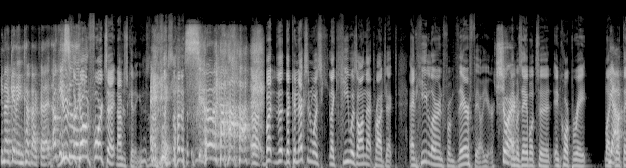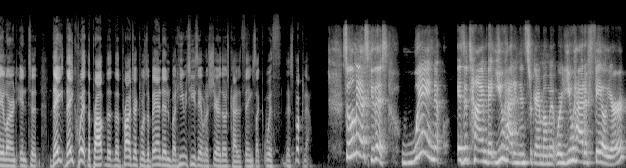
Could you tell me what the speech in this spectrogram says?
You're not getting cut back for that. Okay, use so the like, code Forte. No, I'm just kidding. It's not- it's not a- so uh, but the, the connection was like he was on that project and he learned from their failure sure. and was able to incorporate like Yeah. what they learned into they they quit the pro the, the project was abandoned but he was he's able to share those kinds of things like with this book now So let me ask you this. When is a time that you had an Instagram moment where you had a failure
